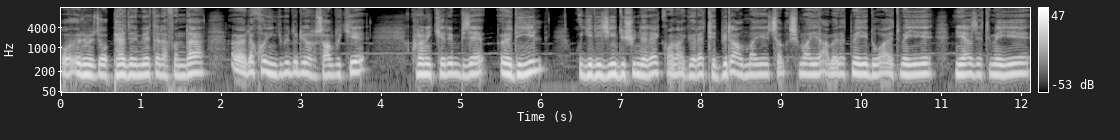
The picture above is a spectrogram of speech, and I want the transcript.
o önümüzde o perdenin bir tarafında öyle koyun gibi duruyoruz. Halbuki Kur'an-ı Kerim bize öyle değil, o geleceği düşünerek ona göre tedbir almayı, çalışmayı, amel etmeyi, dua etmeyi, niyaz etmeyi,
